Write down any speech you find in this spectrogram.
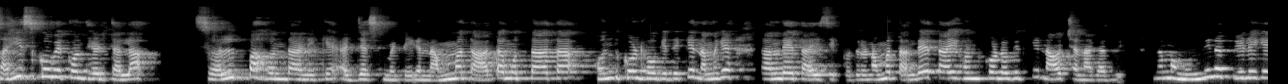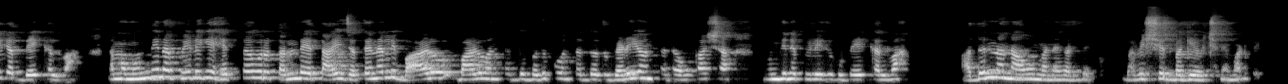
ಸಹಿಸ್ಕೋಬೇಕು ಅಂತ ಹೇಳ್ತಾ ಇಲ್ಲ. ಸ್ವಲ್ಪ ಹೊಂದಾಣಿಕೆ ಅಡ್ಜಸ್ಟ್ಮೆಂಟ್ ಈಗ ನಮ್ಮ ತಾತ ಮುತ್ತಾತ ಹೊಂದ್ಕೊಂಡು ಹೋಗಿದ್ದಕ್ಕೆ ನಮಗೆ ತಂದೆ ತಾಯಿ ಸಿಕ್ಕಿದ್ರು. ನಮ್ಮ ತಂದೆ ತಾಯಿ ಹೊಂದ್ಕೊಂಡು ಹೋಗಿದ್ದಕ್ಕೆ ನಾವು ಚೆನ್ನಾಗಾದ್ವಿ. ನಮ್ಮ ಮುಂದಿನ ಪೀಳಿಗೆಗೆ ಅದು ಬೇಕಲ್ವಾ? ನಮ್ಮ ಮುಂದಿನ ಪೀಳಿಗೆ ಹೆತ್ತವರು ತಂದೆ ತಾಯಿ ಜೊತೆನಲ್ಲಿ ಬಾಳು ಬಾಳುವಂಥದ್ದು ಬದುಕುವಂಥದ್ದು ಅದು ಬೆಳೆಯುವಂಥದ್ದು ಅವಕಾಶ ಮುಂದಿನ ಪೀಳಿಗೆಗೂ ಬೇಕಲ್ವಾ? ಅದನ್ನ ನಾವು ಮನೆಗಡ್ಬೇಕು ಭವಿಷ್ಯದ ಬಗ್ಗೆ ಯೋಚನೆ ಮಾಡ್ಬೇಕು.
